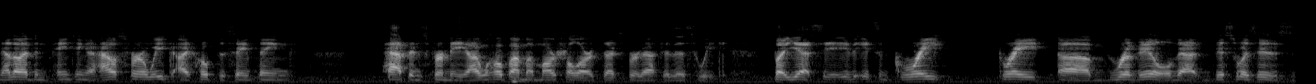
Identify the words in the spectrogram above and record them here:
now that I've been painting a house for a week, I hope the same thing happens for me. I hope I'm a martial arts expert after this week but yes, it, it's a great, great um, reveal that this was his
